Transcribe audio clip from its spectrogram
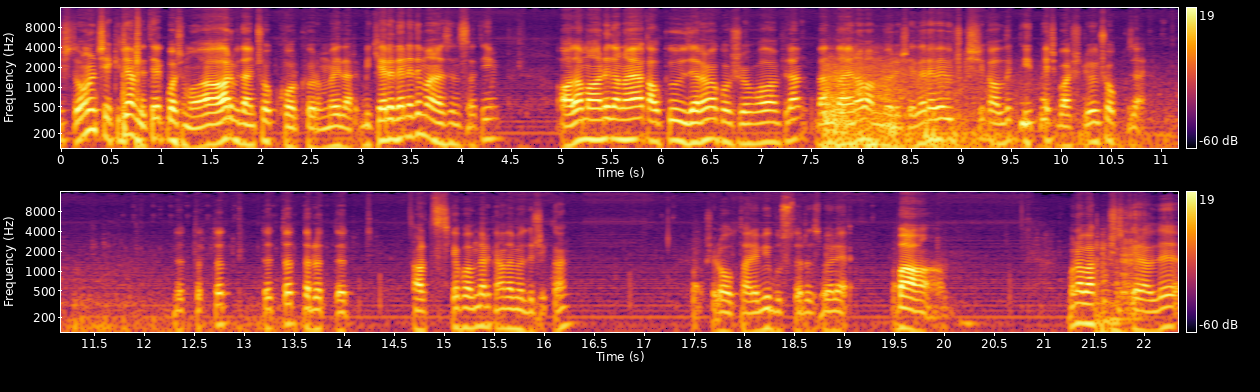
İşte onu çekeceğim de tek başıma. Aa, Harbiden çok korkuyorum beyler. Bir kere denedim anasını satayım. Adam aniden ayağa kalkıyor üzerime koşuyor falan filan. Ben dayanamam böyle şeylere ve 3 kişi kaldık. Deep match başlıyor. Çok güzel. Dıt dıt dıt dıt dıt dıt dıt. Artistik yapalım derken adam öldürecek lan. Şöyle oltayla bir boostlarız böyle. Bam. Buna bakmıştık herhalde.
